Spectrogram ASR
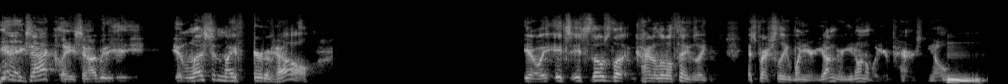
yeah, exactly. So I mean, it, it lessened my fear of hell you know, it's it's those kind of little things, like especially when you're younger, you don't know what your parents, you know. Mm.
